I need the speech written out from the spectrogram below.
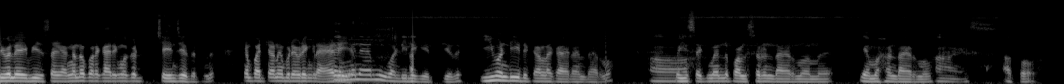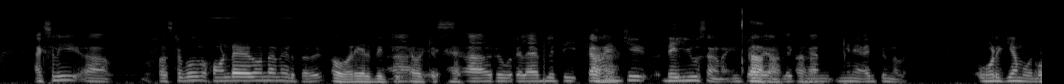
ഡ്യുവൽ എ ബി എസ് ആയി അങ്ങനെ കുറെ കാര്യങ്ങളൊക്കെ ചേഞ്ച് ചെയ്തിട്ടുണ്ട്. ഞാൻ പറ്റാണ് ഇവിടെ എവിടെയെങ്കിലും ആഡ് എങ്ങനെയായിരുന്നു ഈ വണ്ടിയിലേക്ക് എത്തിയത്? ഈ വണ്ടി എടുക്കാനുള്ള കാര്യം എന്തായിരുന്നു? അപ്പോൾ ഈ സെഗ്മെന്റിൽ പൾസർ ഉണ്ടായിരുന്നു അന്ന് യമഹ ഉണ്ടായിരുന്നു. അപ്പോൾ actually first of all Honda ആയതുകൊണ്ടാണ് എടുത്തത്. ഓ ആ, ഓക്കെ ആ. ഒരു റിലയബിലിറ്റി കാരണം എനിക്ക് ഡെയിലി യൂസ് ആണ്. എനിക്ക് ലൈക്ക് ഞാൻ ഇങ്ങനെ ആയിരിക്കും എന്നുള്ളത്. ഓടിക്കാൻ പോകുന്നത്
